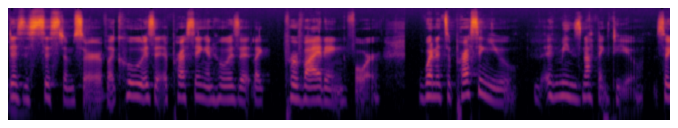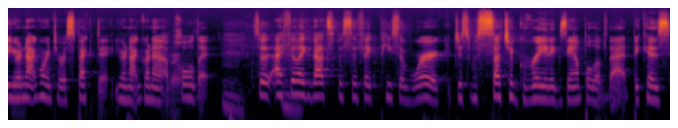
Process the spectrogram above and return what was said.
does the system serve? Like who is it oppressing and who is it like providing for? When it's oppressing you, it means nothing to you. So you're Yeah. not going to respect it. You're not going to Right. uphold it. So I feel like that specific piece of work just was such a great example of that because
